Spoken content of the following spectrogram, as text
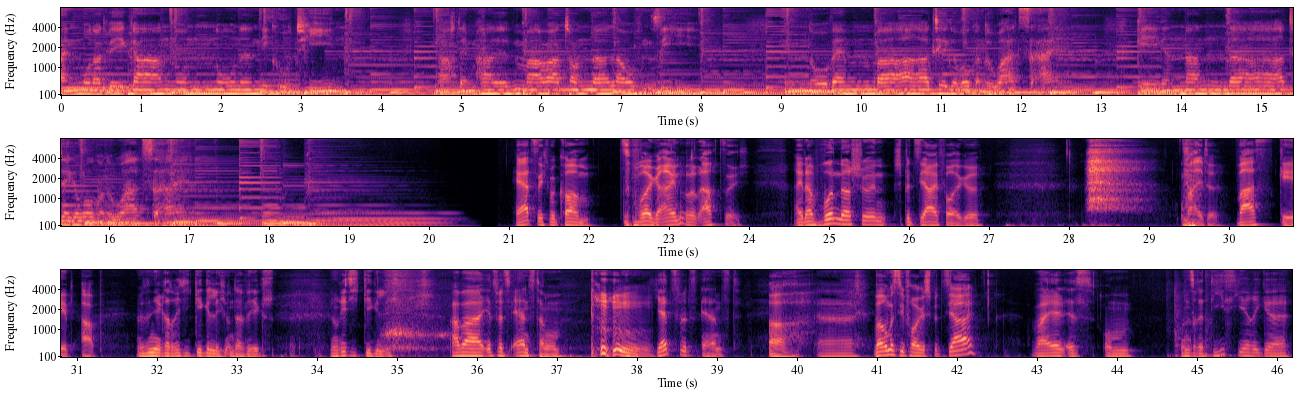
Ein Monat vegan und ohne Nikotin. Nach dem halben Marathon, da laufen sie. Im November, take a walk on the wild side. Gegeneinander, take a walk on the wild side. Herzlich willkommen zu Folge 180. Einer wunderschönen Spezialfolge. Malte, was geht ab? Wir sind hier gerade richtig giggelig unterwegs. Wir sind richtig giggelig. Aber jetzt wird's ernst, Tammo. jetzt wird's ernst. Äh, Warum ist die Folge spezial? weil es um unsere diesjährige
